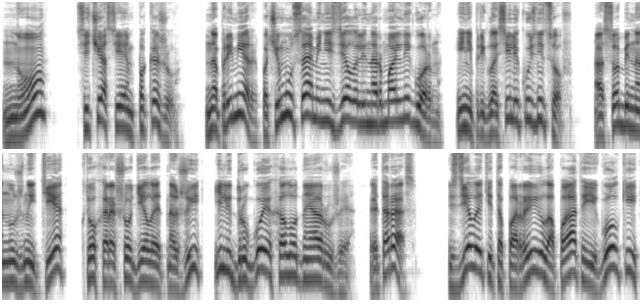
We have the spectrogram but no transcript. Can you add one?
Ну, сейчас я им покажу. Например, почему сами не сделали нормальный горн и не пригласили кузнецов? Особенно нужны те, кто хорошо делает ножи или другое холодное оружие. Это раз. Сделайте топоры, лопаты, иголки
